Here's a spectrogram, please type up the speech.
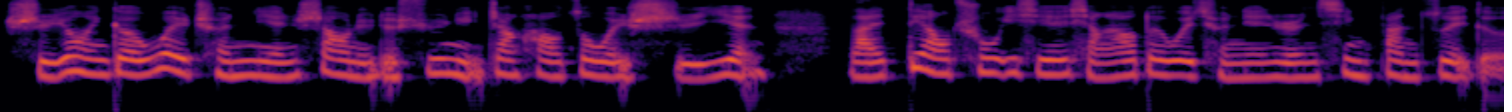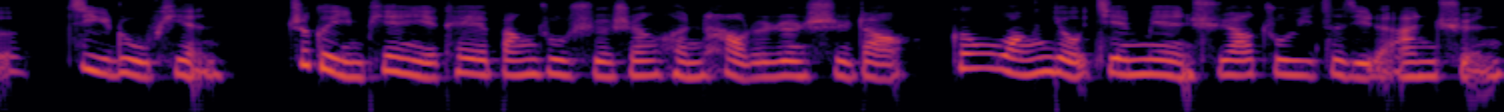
使用一个未成年少女的虚拟账号作为实验，来调出一些想要对未成年人性犯罪的纪录片。这个影片也可以帮助学生很好的认识到，跟网友见面需要注意自己的安全，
